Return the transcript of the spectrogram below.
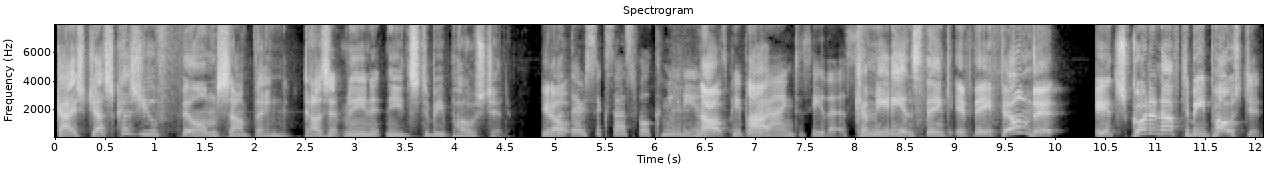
Guys, just because you film something doesn't mean it needs to be posted. You know, But they're successful comedians. No, People are uh, dying to see this. comedians think if they filmed it, it's good enough to be posted.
